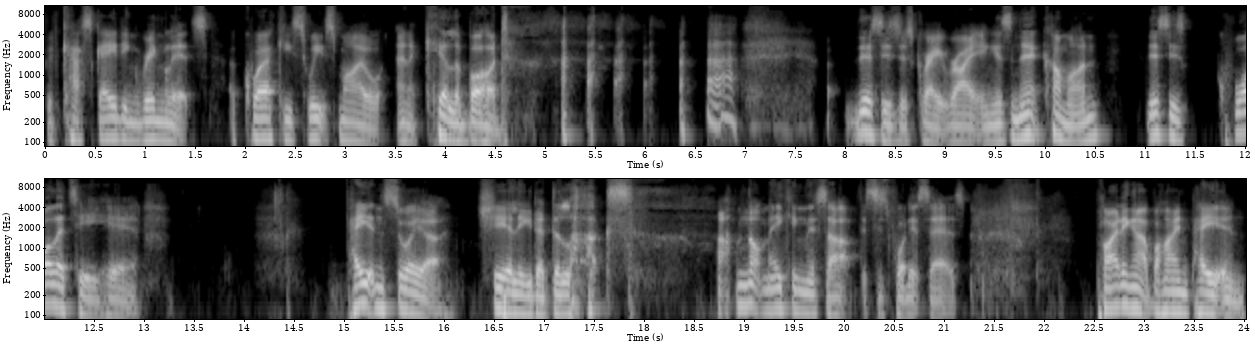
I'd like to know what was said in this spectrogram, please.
with cascading ringlets, a quirky, sweet smile, and a killer bod. this is just great writing, isn't it? Come on. This is quality here. Peyton Sawyer, cheerleader deluxe. I'm not making this up. This is what it says. Piling out behind Peyton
